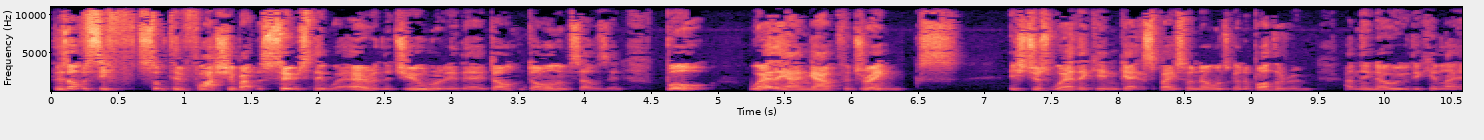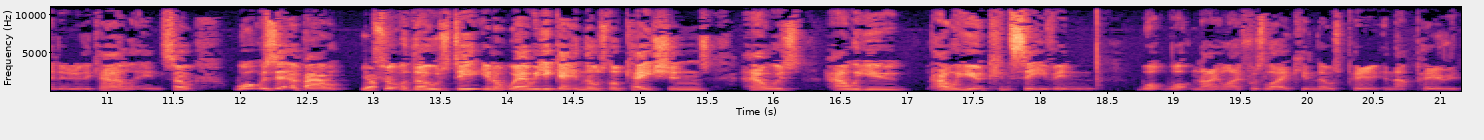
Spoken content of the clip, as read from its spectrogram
there's obviously something flashy about the suits they wear and the jewellery they adorn, adorn themselves in, but where they hang out for drinks, it's just where they can get space where no one's going to bother them, and they know who they can let in and who they can't let in. So, what was it about yep. sort of those deep? You know, where were you getting those locations? How was how were you how were you conceiving what what nightlife was like in those in that period?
